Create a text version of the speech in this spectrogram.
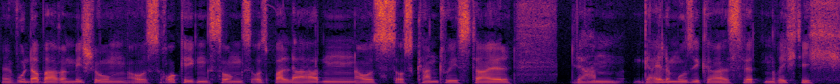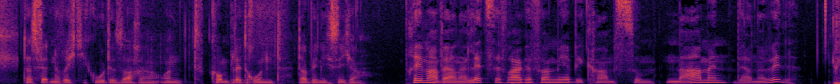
eine wunderbare Mischung aus rockigen Songs, aus Balladen, aus, aus Country-Style. Wir haben geile Musiker. Es wird ein richtig, das wird eine richtig gute Sache und komplett rund. Da bin ich sicher. Prima, Werner. Letzte Frage von mir. Wie kam es zum Namen Werner Will?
